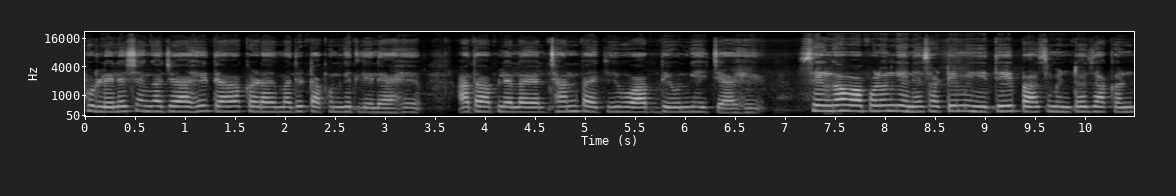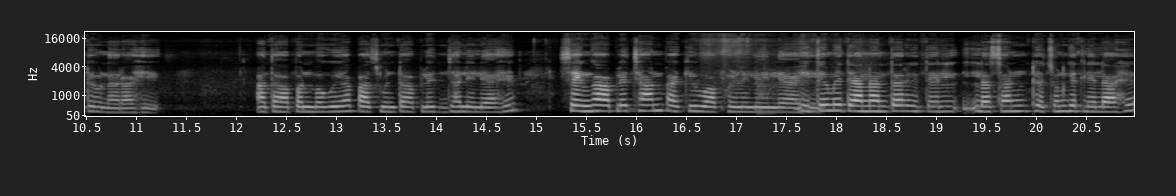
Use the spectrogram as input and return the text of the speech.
खुडलेल्या शेंगा ज्या आहे त्या कढाईमध्ये टाकून घेतलेल्या आहे. आता आपल्याला या छानपैकी वाफ देऊन घ्यायची आहे. शेंगा वापरून घेण्यासाठी मी इथे पाच मिनटं झाकण ठेवणार आहे. आता आपण बघूया पाच मिनटं आपले झालेले आहे. शेंगा आपले छानपैकी वाफळलेले आहे. इथे मी त्यानंतर इथे लसण ठेचून घेतलेलं आहे.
